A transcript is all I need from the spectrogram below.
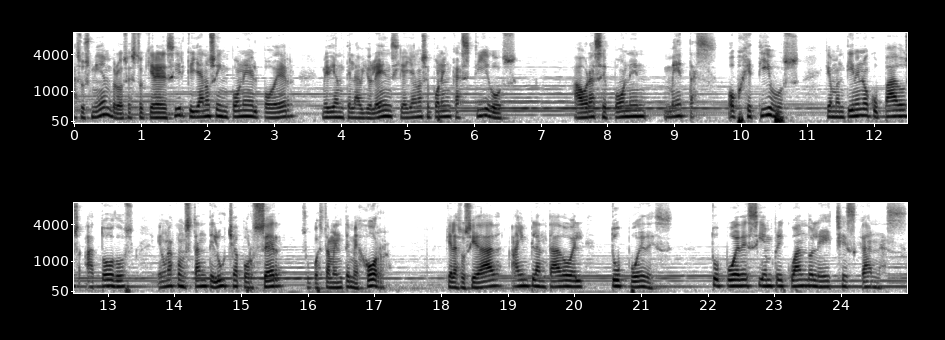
a sus miembros. Esto quiere decir que ya no se impone el poder mediante la violencia, ya no se ponen castigos, ahora se ponen metas, objetivos que mantienen ocupados a todos en una constante lucha por ser supuestamente mejor, que la sociedad ha implantado el tú puedes, tú puedes siempre y cuando le eches ganas.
